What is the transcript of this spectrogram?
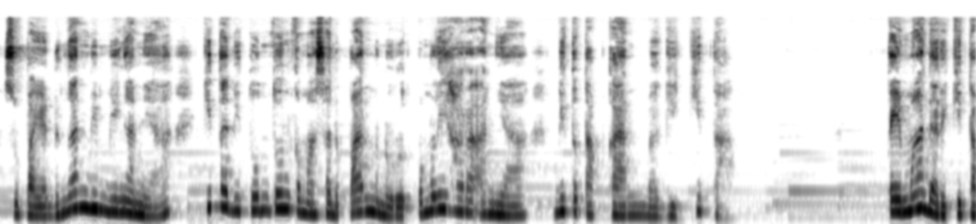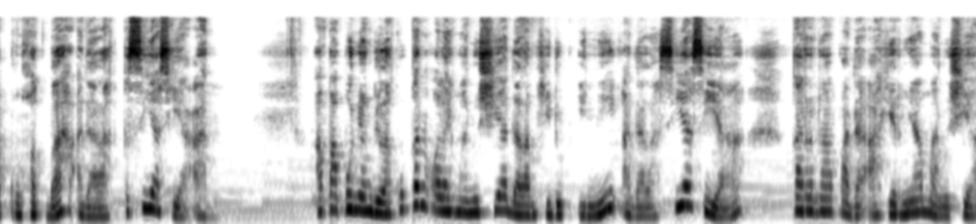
supaya dengan bimbingannya kita dituntun ke masa depan menurut pemeliharaannya ditetapkan bagi kita. Tema dari kitab pengkhotbah adalah kesia-siaan. Apa pun yang dilakukan oleh manusia dalam hidup ini adalah sia-sia, karena pada akhirnya manusia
